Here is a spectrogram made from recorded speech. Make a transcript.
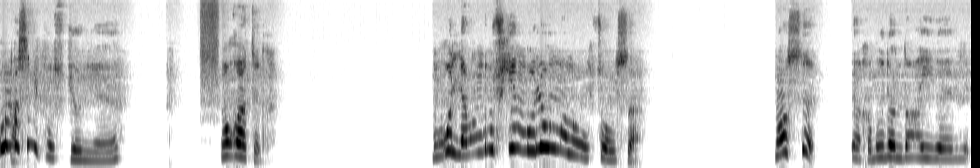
Bu nasıl bir pozisyon ya? Yok artık. Bu gol Lewandowski'nin golü olmalı olsa olsa. Nasıl? Dakika buradan daha iyi görebilir.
